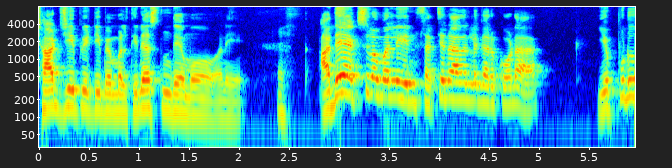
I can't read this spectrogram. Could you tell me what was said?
చాట్ జీపీటీ మిమ్మల్ని తినేస్తుందేమో అని. అదే ఎక్స్లో మళ్ళీ సత్యనారాయణ గారు కూడా ఎప్పుడు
